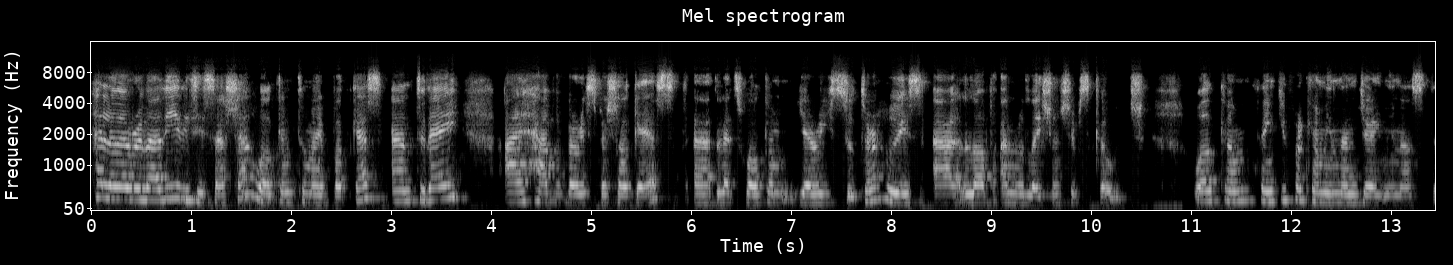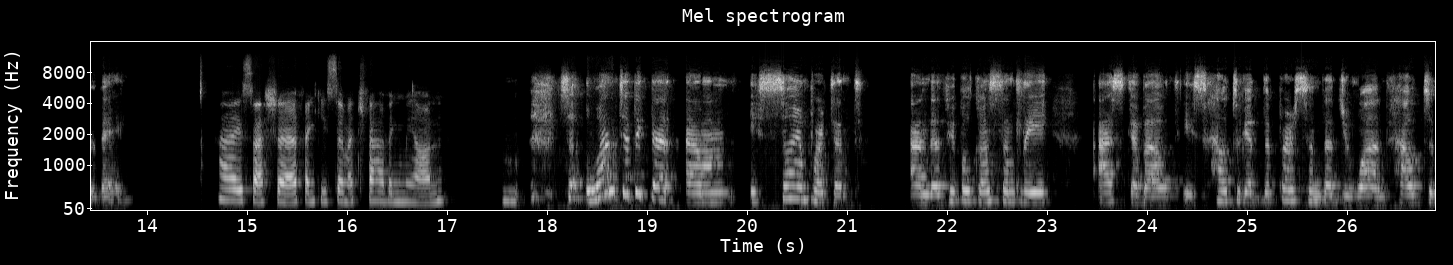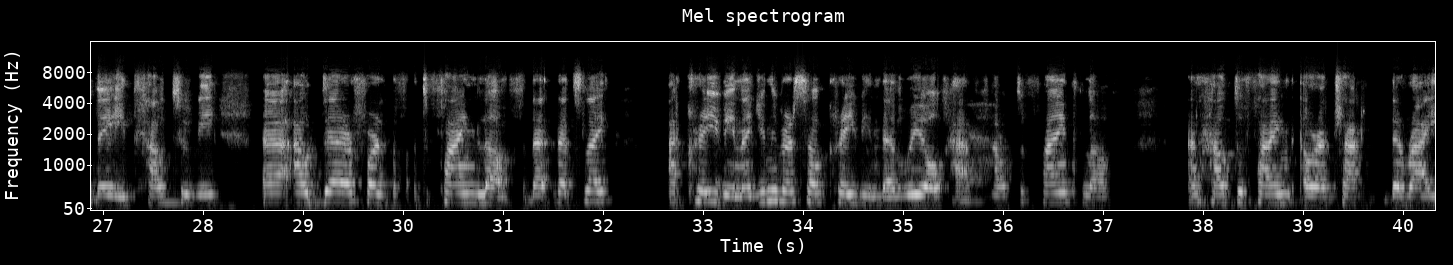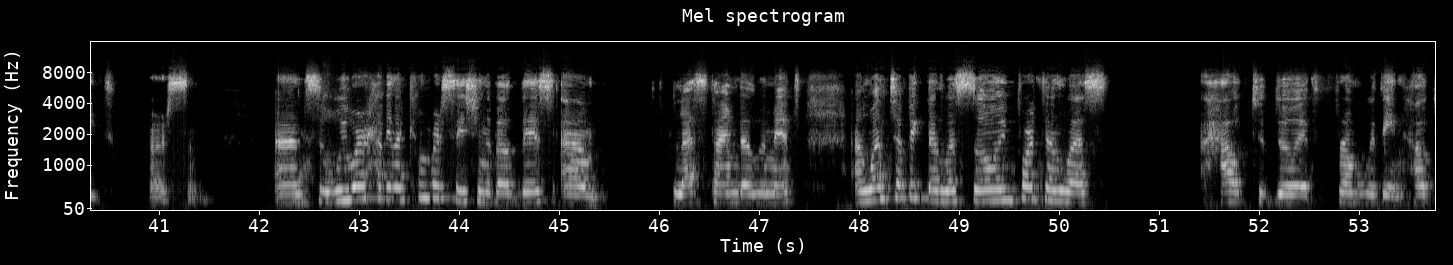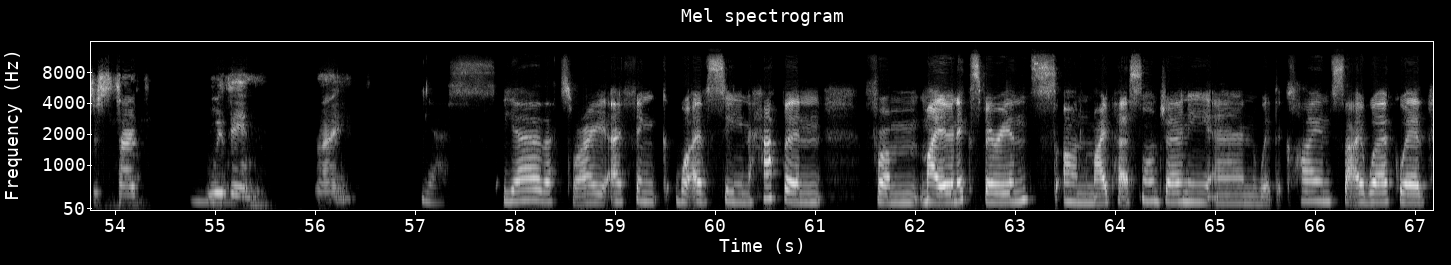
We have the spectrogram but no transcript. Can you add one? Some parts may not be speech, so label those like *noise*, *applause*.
Hello, everybody. This is Sasha. Welcome to my podcast. And today I have a very special guest. Uh, let's welcome Jerry Suter, who is a love and relationships coach. Welcome. Thank you for coming and joining us today. Hi, Sasha. Thank you so much for having me on. So, one topic that um, is so important and that people constantly ask about is how to get the person that you want, how to date, how to be uh, out there for to find love. That that's like a craving, a universal craving that we all have. How to find love, and how to find or attract the right person. And yeah. so we were having a conversation about this um, last time that we met, and one topic that was so important was how to do it from within, how to start within, right? Yes. Yeah, that's right. I think what I've seen happen from my own experience on my personal journey and with the clients that I work with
